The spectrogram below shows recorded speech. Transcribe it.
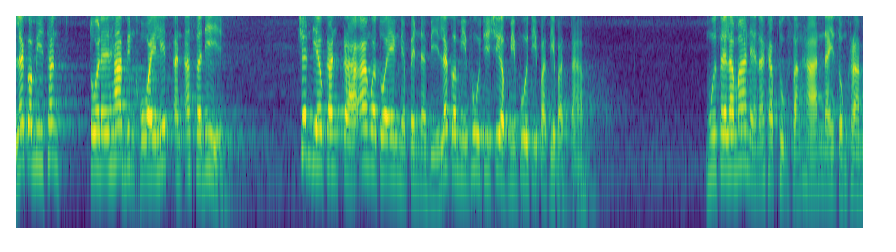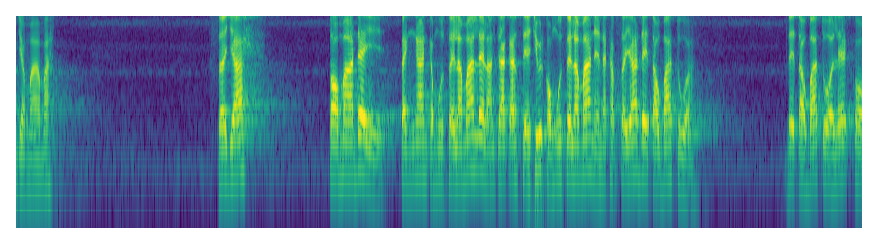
และก็มีท่านตัวเลฮาบินควยลิดอันอัสดี เช่นเดียวกันกล่าวอ้างว่าตัวเองเนี่ยเป็นนบี และก็มีผู้ที่เชื่อมีผู้ที่ปฏิบัติตาม มูไซลามะเนี่ยนะครับถูกสังหารในสงครามยามามะสยะต่อมาได้แต่งงานกับมูไซลามะและหลังจากการเสียชีวิตของมูไซลามะเนี่ยนะครับสยะได้เตาบ้าตัว ได้เตาบ้าตัวและก็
